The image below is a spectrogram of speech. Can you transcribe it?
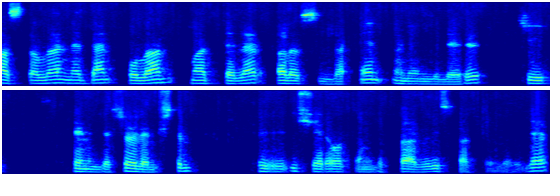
hastalığa neden olan maddeler arasında en önemlileri ki demin de söylemiştim, e, iş yeri ortamındaki bazı risk faktörleriyle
